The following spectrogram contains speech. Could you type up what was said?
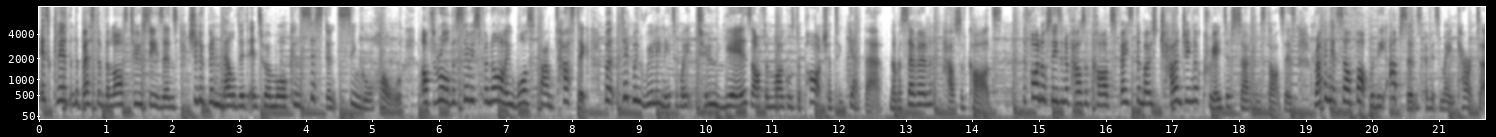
it's clear that the best of the last two seasons should have been melded into a more consistent single whole. After all, the series finale was fantastic, but did we really need to wait two years after Michael's departure to get there? Number 7 House of Cards. The final season of House of Cards faced the most challenging of creative circumstances, wrapping itself up with the absence of its main character.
